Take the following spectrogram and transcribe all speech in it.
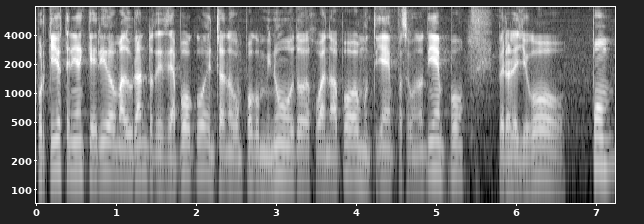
porque ellos tenían que ir madurando desde a poco, entrando con pocos minutos, jugando a poco, un tiempo, segundo tiempo, pero les llegó ¡pum!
